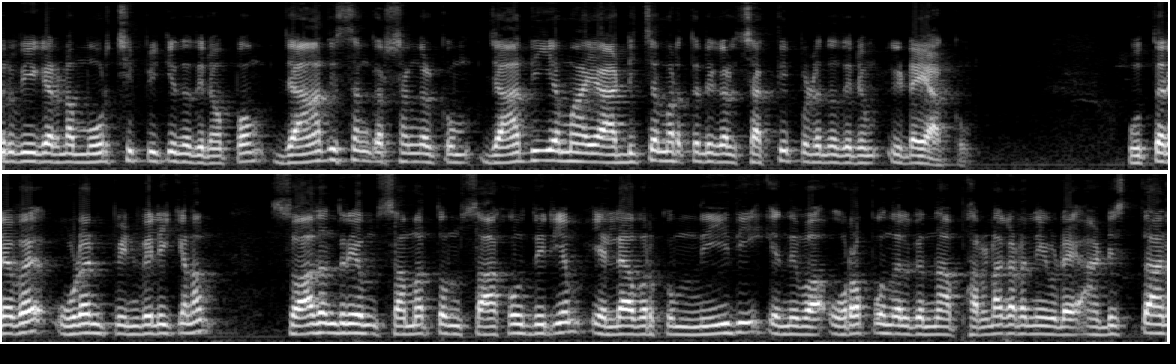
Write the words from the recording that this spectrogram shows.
ധ്രുവീകരണം മൂർച്ഛിപ്പിക്കുന്നതിനൊപ്പം ജാതി സംഘർഷങ്ങൾക്കും ജാതീയമായ അടിച്ചമർത്തലുകൾ ശക്തിപ്പെടുന്നതിനും ഇടയാക്കും. ഉത്തരവ് ഉടൻ പിൻവലിക്കണം. സ്വാതന്ത്ര്യം സമത്വം സാഹോദര്യം എല്ലാവർക്കും നീതി എന്നിവ ഉറപ്പു നൽകുന്ന ഭരണഘടനയുടെ അടിസ്ഥാന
